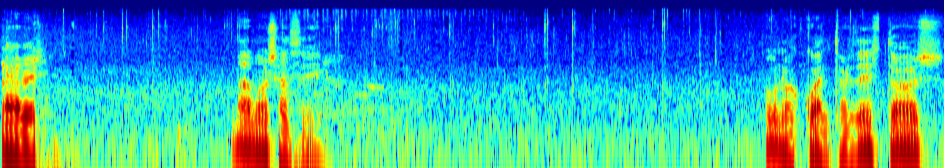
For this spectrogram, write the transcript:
A ver. Vamos a hacer... Unos cuantos de estos.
